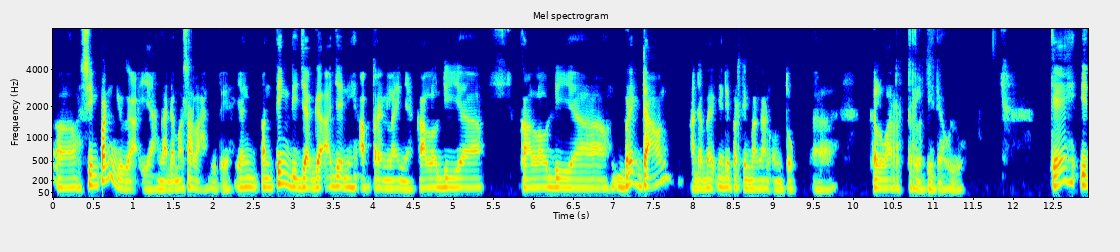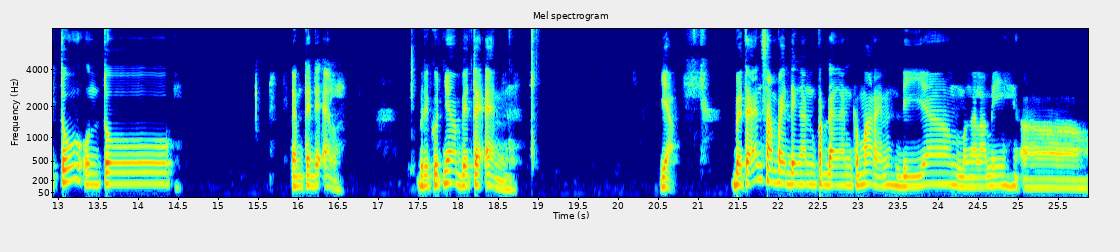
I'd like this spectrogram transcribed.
uh, simpan juga ya nggak ada masalah gitu ya. Yang penting dijaga aja nih uptrend lainnya. Kalau dia kalau dia breakdown ada baiknya dipertimbangkan untuk uh, keluar terlebih dahulu. Oke, itu untuk MTDL. Berikutnya BTN. Ya, BTN sampai dengan perdagangan kemarin dia mengalami uh,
